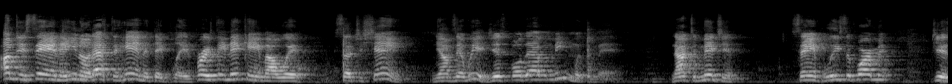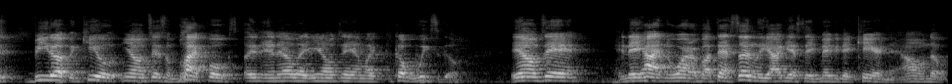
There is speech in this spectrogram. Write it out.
I'm just saying that, you know, that's the hand that they played. First thing they came out with, such a shame. You know what I'm saying? We had just supposed to have a meeting with the man. Not to mention, same police department just beat up and killed, you know what I'm saying, some black folks in, in LA, you know what I'm saying, like a couple weeks ago. You know what I'm saying? And they hide in the water about that. Suddenly, I guess they maybe they care now. I don't know.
